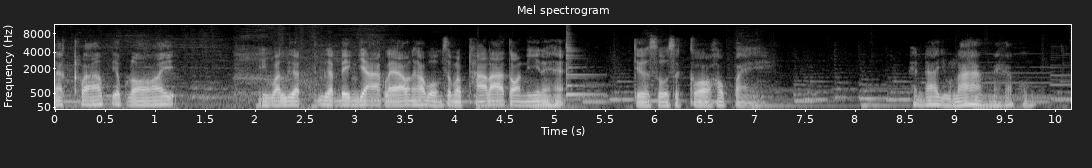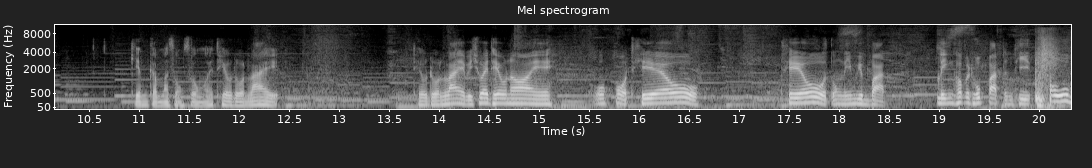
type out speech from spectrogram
นะครับ เรียบร้อยนี่ว่าเลือดเลือดเด้งยากแล้วนะครับ ผมสำหรับทาร่าตอนนี้นะฮะเจอโซสกอร์เข้าไปแพนด้าอยู่ล่างนะครับผมเกมกลับมาส่งๆให้เทลโดนไล่ เทลโดนไล่ไปช่วยเทลหน่อย โอ้โหเทล เทลตรงนี้มีบัตร ลิงเข้าไปทุบบัตรทันทีตู้ม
